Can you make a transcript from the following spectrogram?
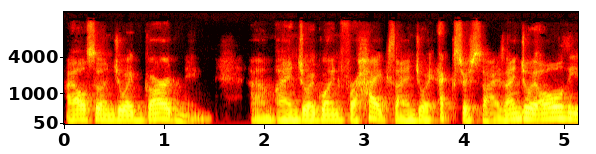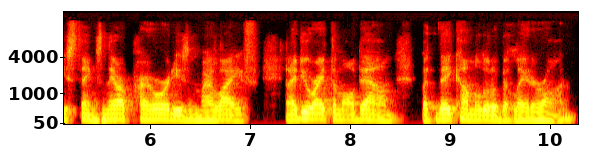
I also enjoy gardening. Um, I enjoy going for hikes. I enjoy exercise. I enjoy all these things, and they are priorities in my life. And I do write them all down, but they come a little bit later on.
